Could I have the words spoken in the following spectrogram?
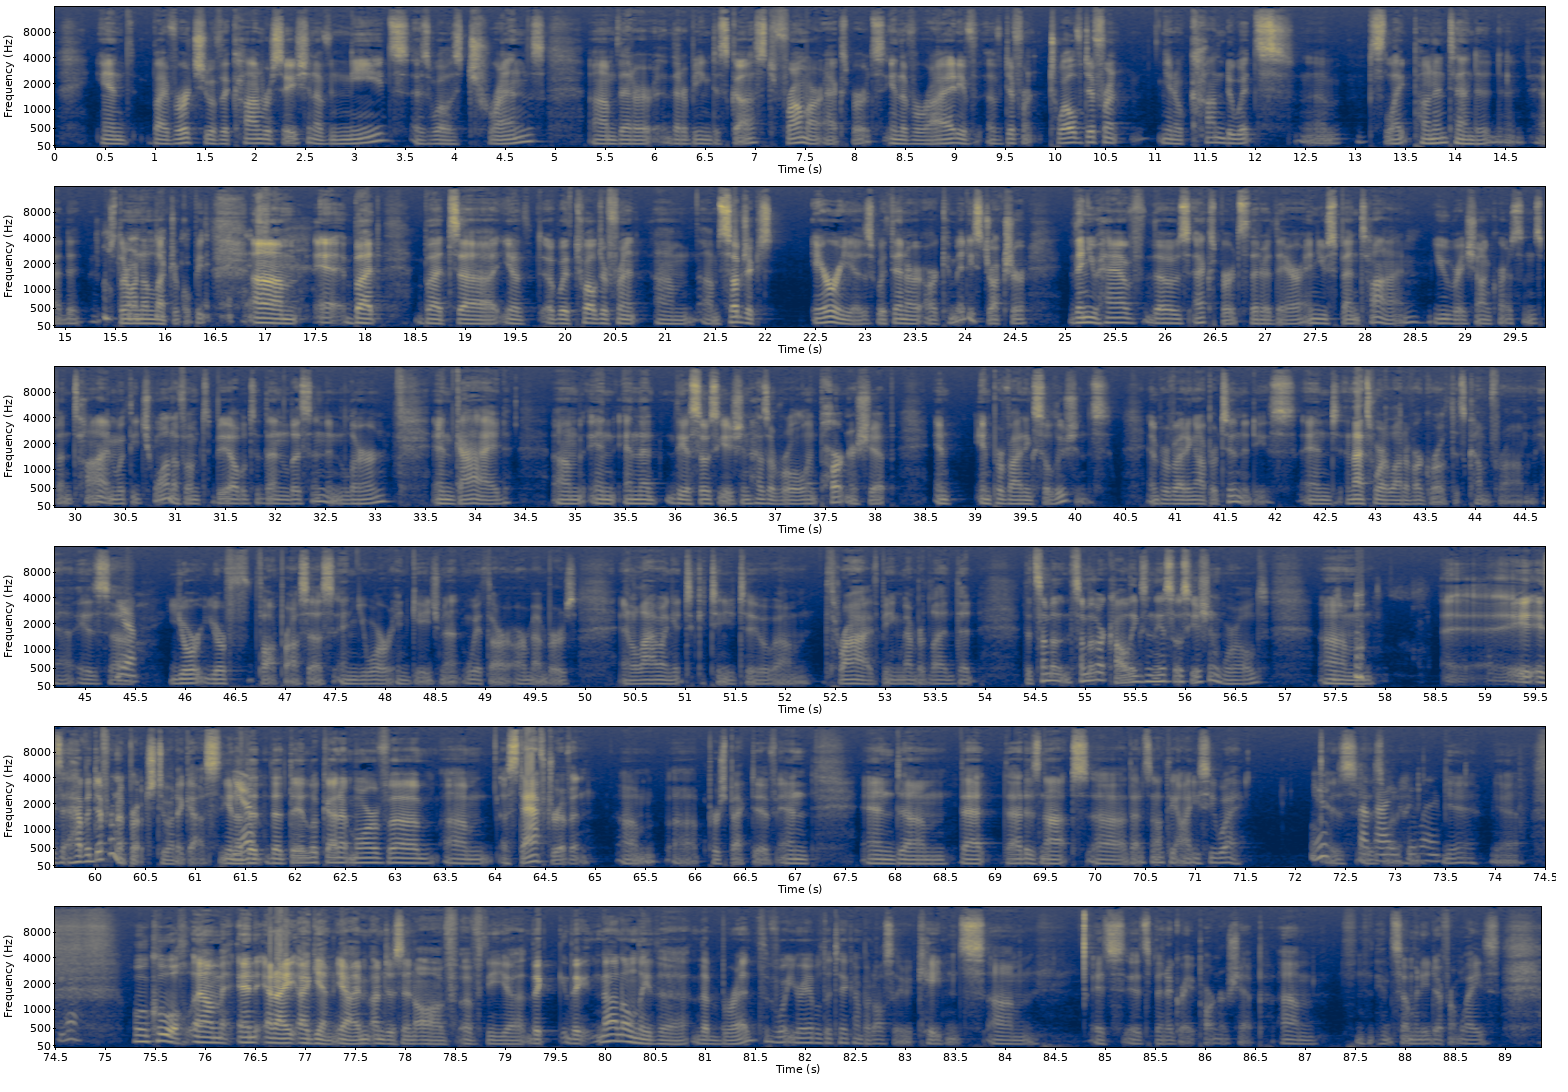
And by virtue of the conversation of needs as well as trends um, that are that are being discussed from our experts in the variety of, of different twelve different you know conduits, um, slight pun intended. I had to throw in an electrical piece, um, eh, but but uh, you know with twelve different um, um, subject areas within our, our committee structure, then you have those experts that are there and you spend time, you, Raeshawn Crosson, spend time with each one of them to be able to then listen and learn and guide. Um, and, and that the association has a role in partnership in, in providing solutions and providing opportunities. And, and that's where a lot of our growth has come from uh, is uh, Yeah. your your thought process and your engagement with our, our members and allowing it to continue to um, thrive being member led that that some of some of our colleagues in the association world um, is have a different approach to it I guess you know Yeah. that, that they look at it more of a, um, a staff driven um, uh, perspective and and um, that that is not uh, that is not the IEC way Yeah, is, is I IEC way. yeah yeah Yeah. Well, cool. Um, and and I again, yeah, I'm I'm just in awe of, of the uh, the the not only the the breadth of what you're able to take on, but also cadence. Um, it's it's been a great partnership. Um, in so many different ways.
